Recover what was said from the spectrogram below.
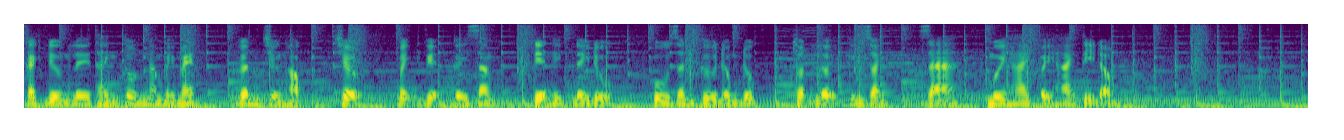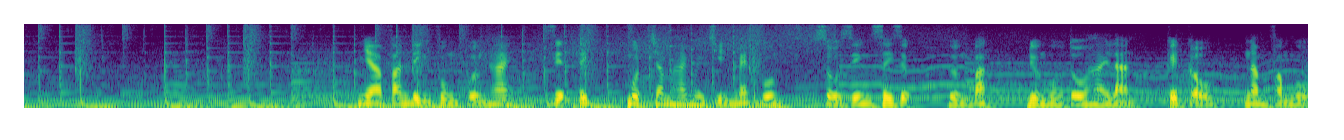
Cách đường Lê Thánh Tôn 50m, gần trường học, chợ, bệnh viện cây xăng, tiện ích đầy đủ, khu dân cư đông đúc, thuận lợi kinh doanh, giá 12,2 tỷ đồng. Nhà Phan Đình Phùng phường 2, diện tích 129m2, sổ riêng xây dựng, hướng Bắc, đường ô tô 2 làn, kết cấu 5 phòng ngủ,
